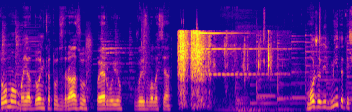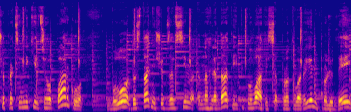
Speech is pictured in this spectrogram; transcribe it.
Тому моя донька тут зразу первою визвалася. Можу відмітити, що працівників цього парку було достатньо, щоб за всім наглядати і піклуватися про тварин, про людей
